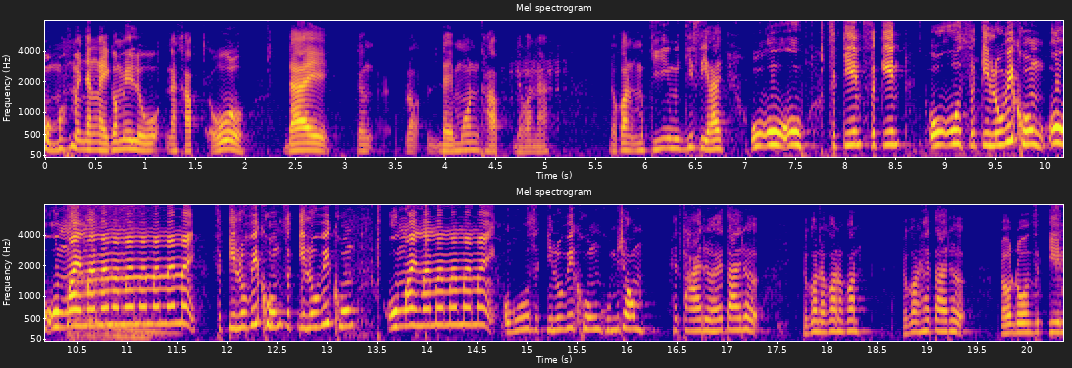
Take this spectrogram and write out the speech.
ผมว่ามันยังไงก็ไม่รู้นะครับ โอ้ได้กังไดมอนด์ครับเดี๋ยวก่อนนะเดี๋ยวก่อนเมื่อกี้เมื่อกี้สีอะไรอู้อู้อู้สกินสกินอู้อู้สกินลูวิคุงอู้อู้ไม่ไม่ไม่ไม่ไม่ไม่ไม่ไม่ไม่สกินลูวิคุงสกินลูวิคุงโอ้ไม่ไม่ไม่ไม่ไม่ไม่โอ้สกินลูวิคุงคุณผู้ชม ให้ตายเถอะให้ตายเถอะเดี๋ยวก่อนเดี๋ยวก่อนเดี๋ยวก่อนเดี๋ยวก่อนให้ตายเถอะ เราโดนสกิน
